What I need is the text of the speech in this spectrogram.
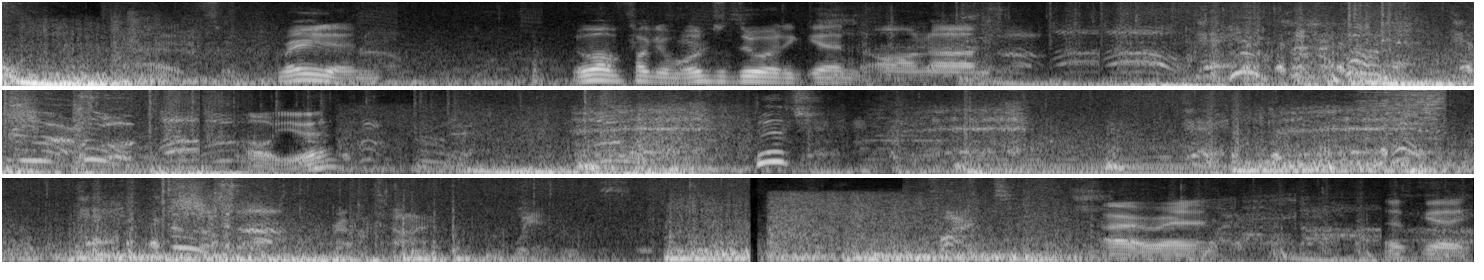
Alright, so Raiden. You it. We'll just do it again on, uh. Oh, yeah? Bitch. Alright, Raiden. Let's get it.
